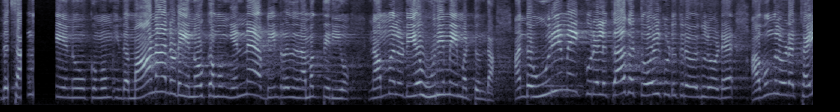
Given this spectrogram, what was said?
இந்த சங்கத்துடைய நோக்கமும் இந்த மாநாடுடைய நோக்கமும் என்ன அப்படின்றது நமக்கு தெரியும். நம்மளுடைய உரிமை மட்டும்தான். அந்த உரிமை குரலுக்காக தோல் கொடுக்கிறவர்களோட அவங்களோட கை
